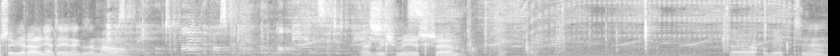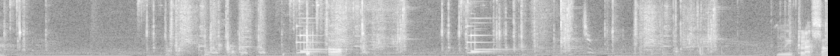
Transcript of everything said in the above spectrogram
Przebieralnia to jednak za mało. Considered Tak byśmy jeszcze e, obiekty. O. Mi klasa.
